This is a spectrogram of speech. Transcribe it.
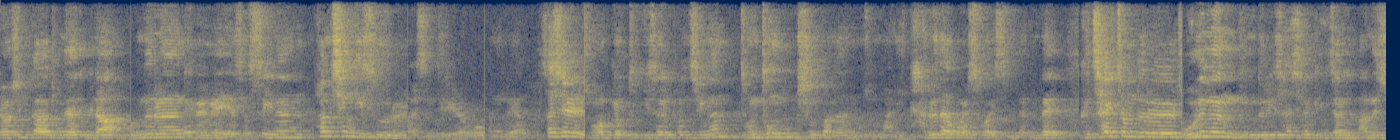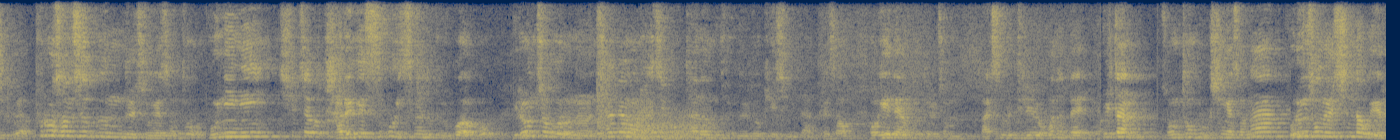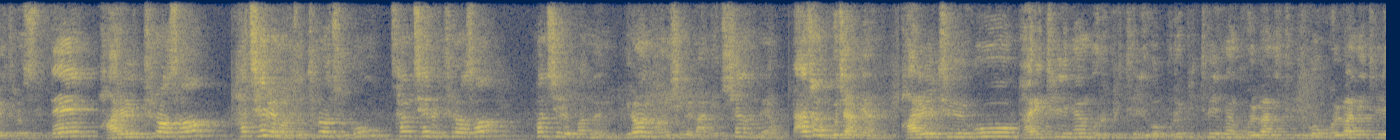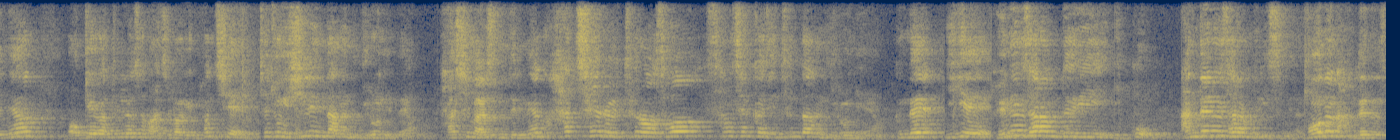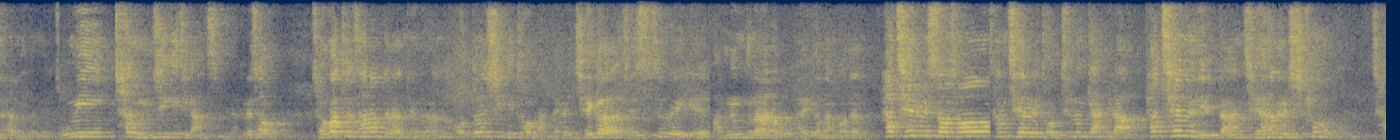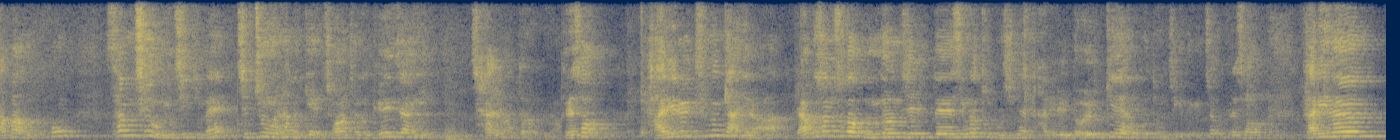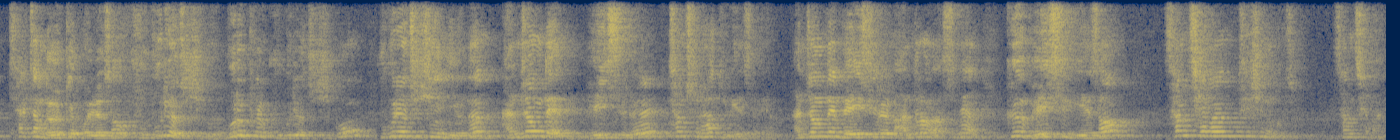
안녕하십니까 김대현입니다. 오늘은 MMA에서 쓰이는 펀칭 기술을 말씀드리려고 하는데요. 사실 종합격투 기술의 펀칭은 정통 복싱과는 좀 많이 다르다고 할 수가 있습니다. 근데 그 차이점들을 모르는 분들이 사실은 굉장히 많으시고요. 프로 선수분들 중에서도 본인이 실제로 다르게 쓰고 있음에도 불구하고 이론적으로는 설명을 하지 못하는 분들 도 계십니다. 그래서 거기에 대한 것들을 좀 말씀을 드리려고 하는데 일단 정통 복싱에서는 오른손을 친다고 예를 들었을 때 발을 틀어서 하체를 먼저 틀어주고 상체를 틀어서 펀치를 뻗는 이런 방식을 많이 취하는데요. 따져보자면 발을 틀고 발이 틀리면 무릎이 틀리고 무릎이 틀리면 골반이 틀리고 골반이 틀리면 어깨가 틀려서 마지막에 펀치에 체중이 실린다는 이론인데요. 다시 말씀드리면 하체를 틀어서 상체까지 튼다는 이론이에요. 근데 이게 되는 사람들이 있고 안 되는 사람들이 있습니다. 저는 안 되는 사람이거든요. 몸이 잘 움직이지가 않습니다. 그래서 저 같은 사람들한테는 어떤 식이 더 맞냐면 제가 제 스스로에게 맞는구나라고 발견한 거는 하체를 써서 상체를 더 트는 게 아니라 하체는 일단 제한을 시켜놓고 잡아놓고 상체 움직임에 집중을 하는 게 저한테는 굉장히 잘 맞더라고요. 그래서 다리를 트는 게 아니라 야구 선수가 공 던질 때 생각해 보시면 다리를 넓게 하고 던지게 되겠죠. 그래서 다리는 살짝 넓게 벌려서 구부려 주시고요. 무릎을 구부려 주시고 구부려 주시는 이유는 안정된 베이스를 창출하기 위해서예요. 안정된 베이스를 만들어 놨으면 그 베이스 위에서 상체만 트시는 거죠. 상체만.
